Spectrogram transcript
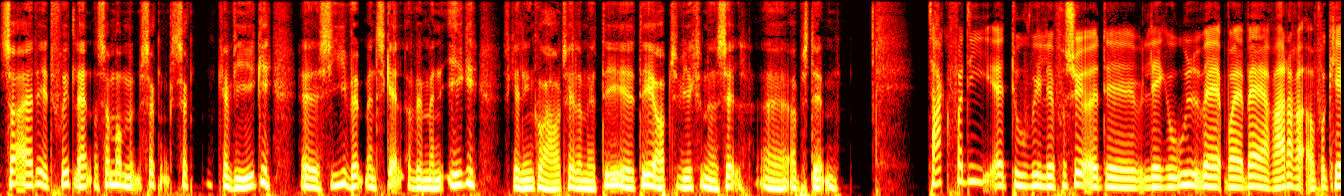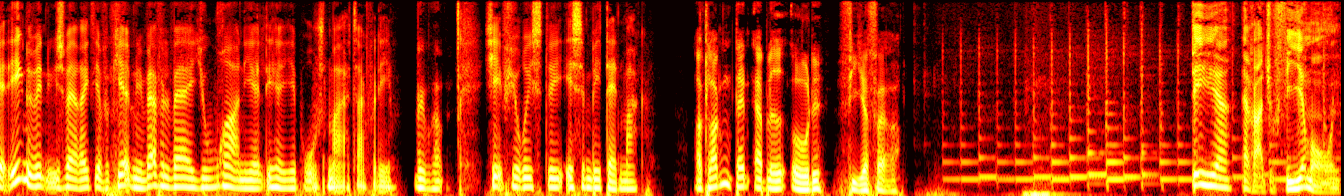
så er det et frit land, og så, må man, så, så kan vi ikke øh, sige, hvem man skal og hvem man ikke skal indgå aftaler med. Det, det er op til virksomheden selv øh, at bestemme. Tak fordi, at du ville forsøge at uh, lægge ud, hvad, hvad, hvad er ret og forkert. Ikke nødvendigvis, hvad er rigtigt og forkert, men i hvert fald, hvad er juraen i alt det her, Jeppe Rosenmeier. Tak for det. Velkommen. Chefjurist ved SMB Danmark. Og klokken den er blevet 8.44. Det her er Radio 4 morgen.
